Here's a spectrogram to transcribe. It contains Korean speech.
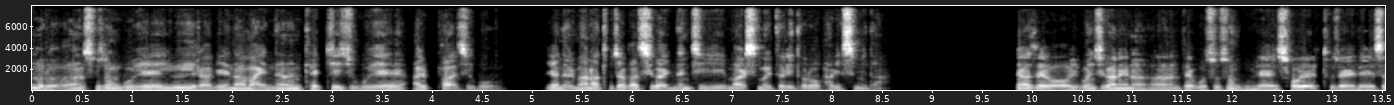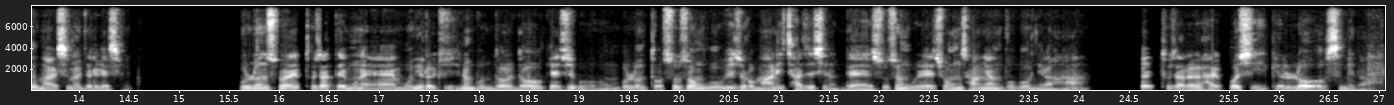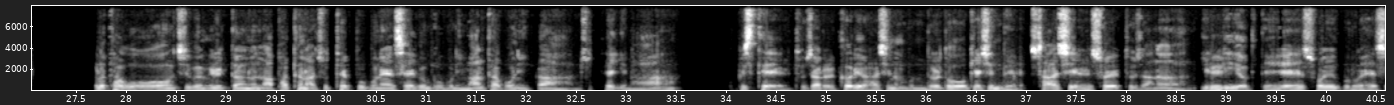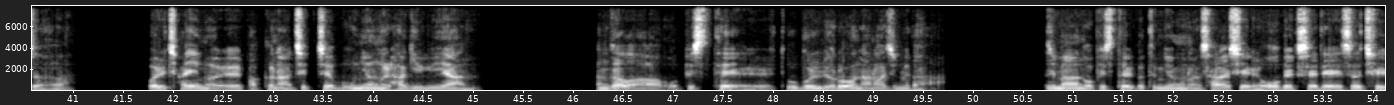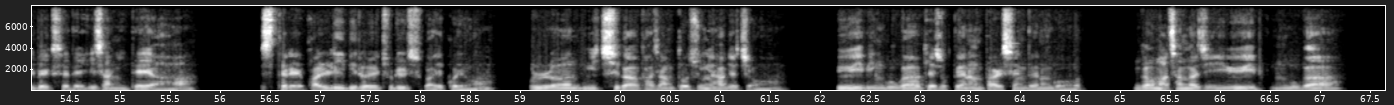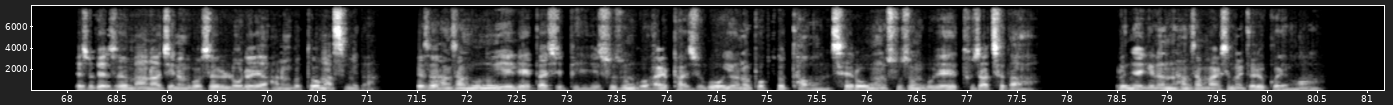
오늘은 수성구에 유일하게 남아있는 택지지구의 알파지구 과연 얼마나 투자 가치가 있는지 말씀을 드리도록 하겠습니다. 안녕하세요. 이번 시간에는 대구 수성구의 소액 투자에 대해서 말씀을 드리겠습니다. 물론 소액 투자 때문에 문의를 주시는 분들도 계시고 물론 또 수성구 위주로 많이 찾으시는데 수성구의 종상향 부분이라 소액 투자를 할 곳이 별로 없습니다. 그렇다고 지금 일단은 아파트나 주택 부분에 세금 부분이 많다 보니까 주택이나 오피스텔 투자를 꺼려 하시는 분들도 계신데 사실 소액 투자는 1, 2억대의 소액으로 해서 월 차임을 받거나 직접 운영을 하기 위한 상가와 오피스텔 두 분류로 나눠집니다. 하지만 오피스텔 같은 경우는 사실 500세대에서 700세대 이상이 돼야 오피스텔의 관리비를 줄일 수가 있고요. 물론 위치가 가장 또 중요하겠죠. 유입 인구가 계속되는 발생되는 곳과 마찬가지 유입 인구가 계속해서 많아지는 곳을 노려야 하는 것도 맞습니다. 그래서 항상 누누이 얘기했다시피 수성구 알파지구 연어법조타운 새로운 수성구의 투자처다. 그런 얘기는 항상 말씀을 드렸고요.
